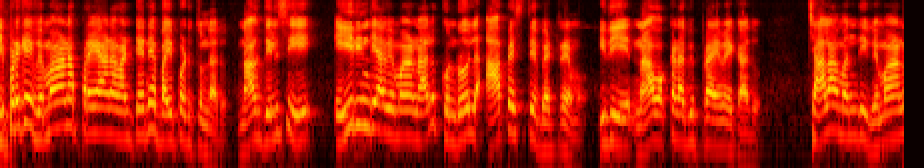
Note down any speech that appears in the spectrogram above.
ఇప్పటికే విమాన ప్రయాణం అంటేనే భయపడుతున్నారు. నాకు తెలిసి ఎయిర్ ఇండియా విమానాలు కొన్ని రోజులు ఆపేస్తే బెటర్ ఏమో. ఇది నా ఒక్కడ అభిప్రాయమే కాదు. చాలామంది విమాన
